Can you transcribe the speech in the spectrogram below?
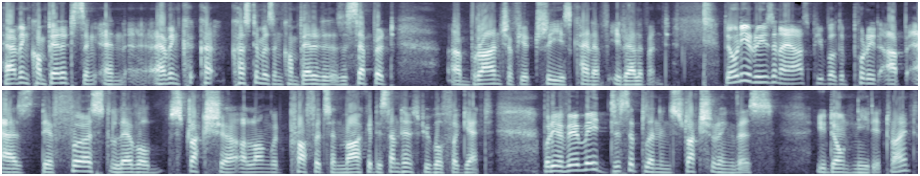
having competitors and, and uh, having customers and competitors as a separate uh, branch of your tree is kind of irrelevant. The only reason I ask people to put it up as their first level structure along with profits and market is sometimes people forget. But if you're very, very disciplined in structuring this, you don't need it, right?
